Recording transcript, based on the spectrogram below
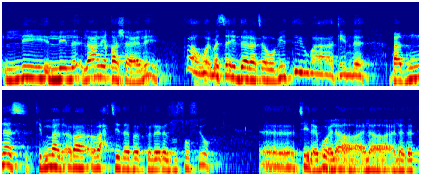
اللي اللي لا نقاش عليه. فهو المسائل دارتها وما كاين بعض الناس كما راح دابا في les réseaux sociaux آه، تيلعبوا على على على ذاك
